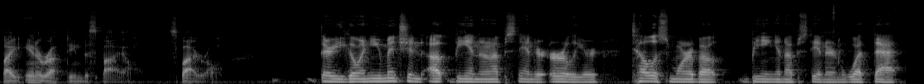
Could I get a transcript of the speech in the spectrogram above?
by interrupting the spiral? Spiral. There you go. And you mentioned up being an upstander earlier. Tell us more about being an upstander and what that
